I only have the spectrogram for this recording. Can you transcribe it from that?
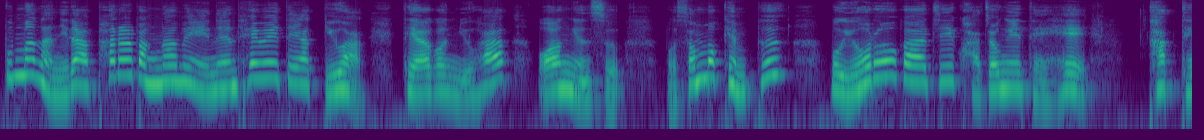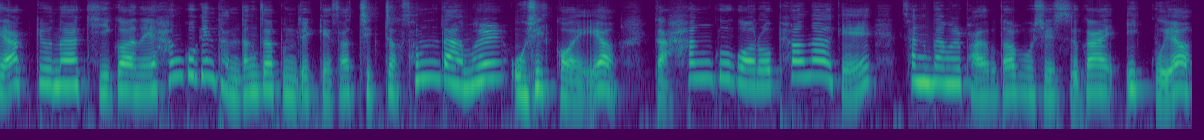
뿐만 아니라 8월 박람회에는 해외 대학 유학, 대학원 유학, 어학연수, 뭐 썸머 캠프, 뭐 여러 가지 과정에 대해 각 대학교나 기관의 한국인 담당자분들께서 직접 상담을 오실 거예요. 그러니까 한국어로 편하게 상담을 받아보실 수가 있고요.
